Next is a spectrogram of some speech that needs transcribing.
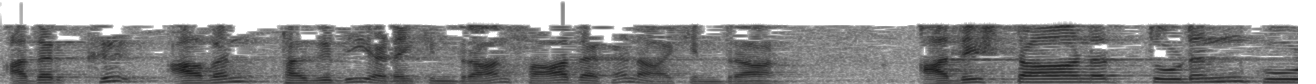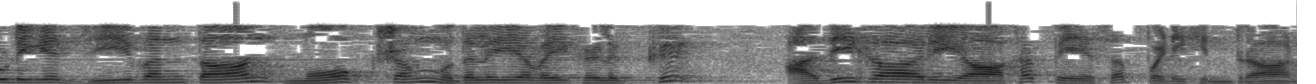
அதற்கு அவன் தகுதி அடைகின்றான் சாதகன் ஆகின்றான். அதிஷ்டானத்துடன் கூடிய ஜீவன்தான் மோக்ஷம் முதலியவைகளுக்கு அதிகாரியாக பேசப்படுகின்றான்.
